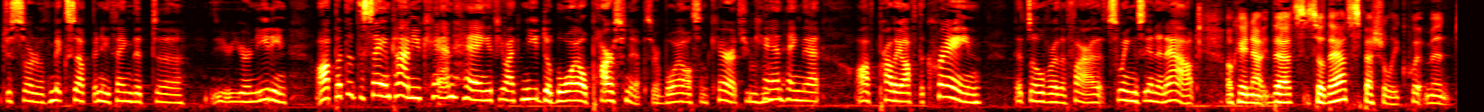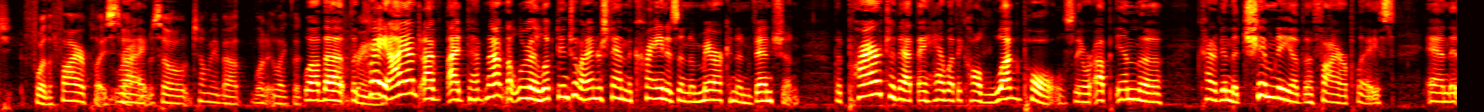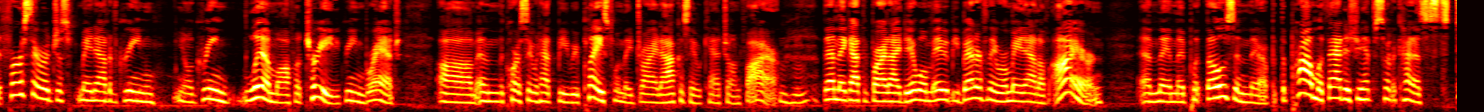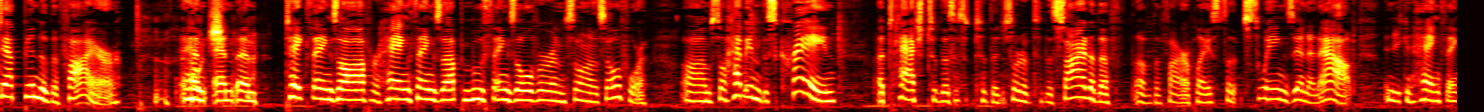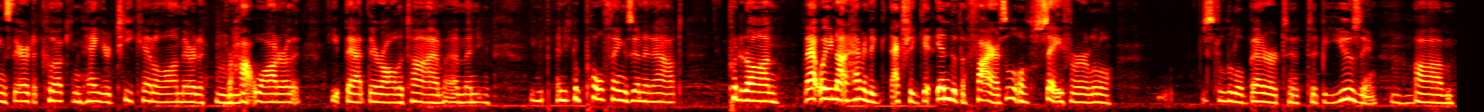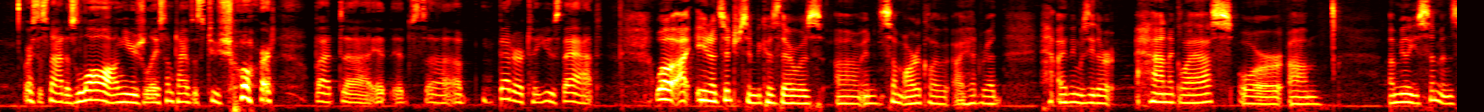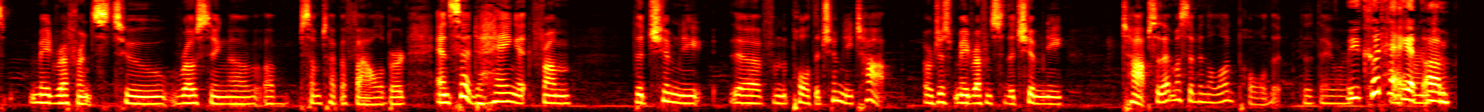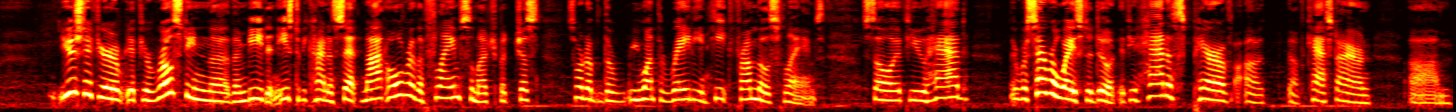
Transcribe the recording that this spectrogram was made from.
just sort of mix up anything that uh, you- you're needing. Uh, but at the same time, you can hang if you like need to boil parsnips or boil some carrots. You Mm-hmm. can hang that off probably off the crane that's over the fire that swings in and out. Okay, now that's so that's special equipment for the fireplace. So- Right. So tell me about what it like the Well, the the crane, I, I've, I have not really looked into it. but I understand the crane is an American invention. But prior to that, they had what they called lug poles. They were up in the kind of in the chimney of the fireplace. And at first, they were just made out of green, you know, green limb off a tree, green branch. Um, and of course, they would have to be replaced when they dried out because they would catch on fire. Then they got the bright idea, well, maybe it'd be better if they were made out of iron. And then they put those in there. But the problem with that is you have to sort of kind of step into the fire and, and, and take things off or hang things up, move things over, and so on and so forth. Um, so having this crane attached to the to the sort of to the side of the of the fireplace so it swings in and out, and you can hang things there to cook. You can hang your tea kettle on there to, for hot water. Keep that there all the time, and then you can, you can and you can pull things in and out. Put it on. That way, you're not having to actually get into the fire. It's a little safer, a little just a little better to, to be using. Um, of course, it's not as long usually. Sometimes it's too short, but uh, it, it's uh, better to use that. Well, I, you know, it's interesting because there was um, in some article I, I had read, I think it was either Hannah Glasse or um, Amelia Simmons made reference to roasting a, a, some type of fowl, a bird, and said to hang it from the chimney, uh, from the pole at the chimney top, or just made reference to the chimney top. So that must have been the lug pole that, that they were. You could hang it. Um, usually, if you're if you're roasting the, the meat, it needs to be kind of set not over the flame so much, but just sort of the you want the radiant heat from those flames. So if you had, there were several ways to do it. If you had a pair of uh, of cast iron um,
